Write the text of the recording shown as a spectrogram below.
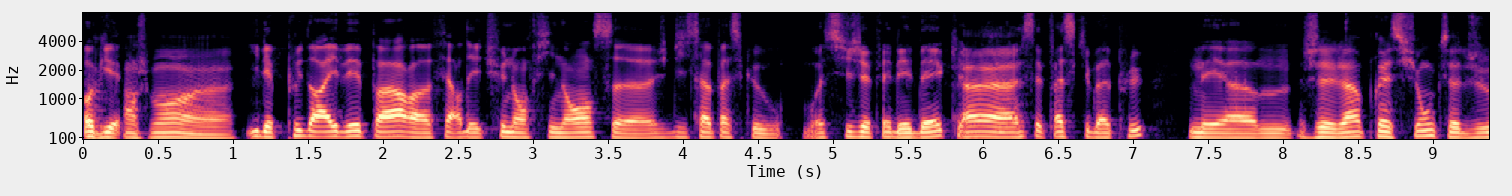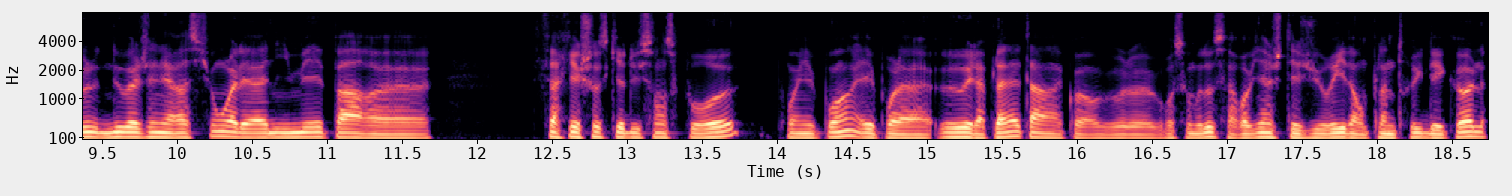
ok. Franchement, Il est plus drivé par faire des thunes en finance. je dis ça parce que moi aussi j'ai fait des decks. C'est pas ce qui m'a plu. Mais j'ai l'impression que cette nouvelle génération, elle est animée par faire quelque chose qui a du sens pour eux, premier point, et pour la, eux et la planète. hein, quoi. Grosso modo, ça revient. J'étais jury dans plein de trucs d'école.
